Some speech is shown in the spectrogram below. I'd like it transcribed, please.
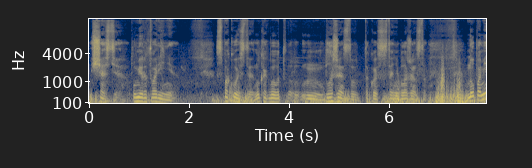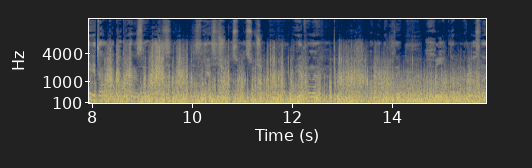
э, счастье, умиротворение, спокойствие, ну как бы вот блаженство, такое состояние блаженства. Но по мере того, как игра развивалась, извиняюсь еще раз, у нас очень ветрено, холодно, морозно.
